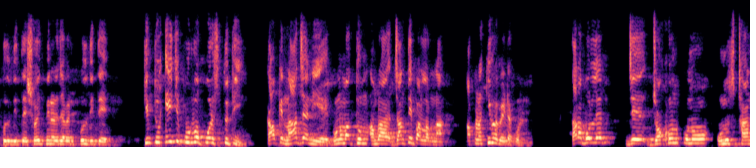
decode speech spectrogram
ফুল দিতে, শহীদ মিনারে যাবেন, ফুল দিতে। কিন্তু এই যে পূর্ব পরিস্থিতি, কাউকে না জানিয়ে গণমাধ্যম আমরা জানতে পারলাম না, আপনারা কীভাবে এটা করলেন? তারা বললেন যে যখন কোনো অনুষ্ঠান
